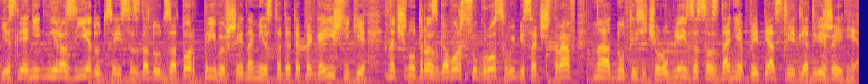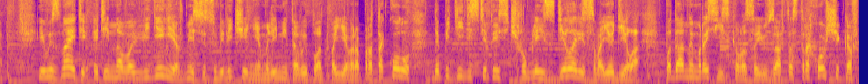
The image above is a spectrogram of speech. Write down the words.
если они не разъедутся и создадут затор, прибывшие на место ДТП гаишники начнут разговор с угроз выписать штраф на одну тысячу рублей за создание препятствий для движения. И вы знаете, эти нововведения вместе с увеличением лимита выплат по Европротоколу до 50 тысяч рублей сделали свое дело. По данным Российского союза автостраховщиков,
